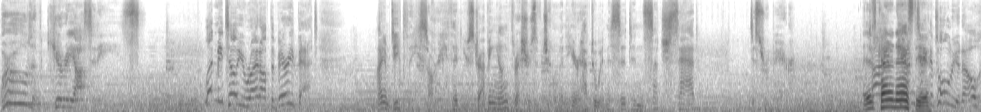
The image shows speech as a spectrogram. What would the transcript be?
world of curiosities. Let me tell you right off the very bat, I am deeply sorry that you strapping young threshers of gentlemen here have to witness it in such sad disrepair. It is kind of nasty. Take a toll, you know,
